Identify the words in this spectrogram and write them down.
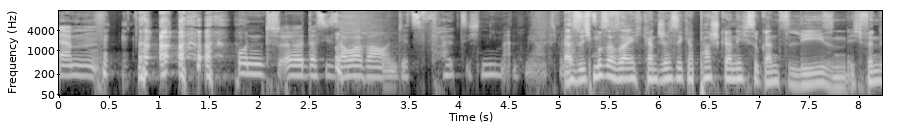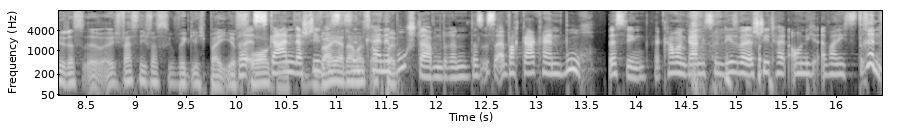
Ähm, und äh, dass sie sauer war und jetzt folgt sich niemand mehr. Ich meine, Also ich muss auch sagen, ich kann Jessica Paschka nicht so ganz lesen. Ich finde das, äh, ich weiß nicht, was wirklich bei ihr da ist vorgeht. gar nicht, da stehen, war ja sind keine Buchstaben drin. Das ist einfach gar kein Buch. Deswegen, da kann man gar nichts drin lesen, weil da steht halt auch nicht einfach nichts drin.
